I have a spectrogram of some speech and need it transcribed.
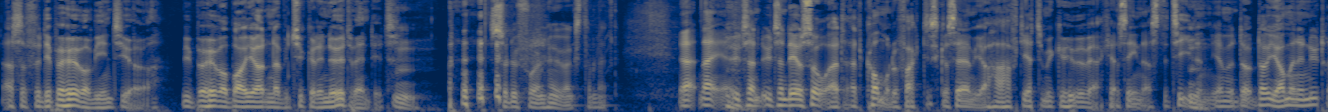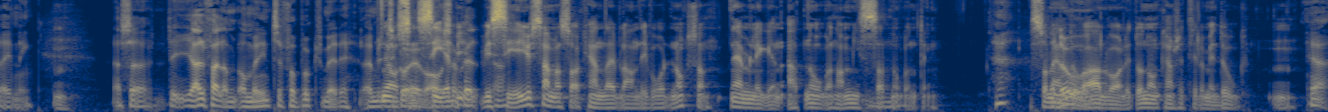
Alltså för det behöver vi inte göra. Vi behöver bara göra det när vi tycker det är nödvändigt. mm. Så du får en huvudvärkstablett. Ja, nej, utan, utan det är så att, att kommer du faktiskt och säger att jag har haft jättemycket huvudvärk här senaste tiden, Mm. ja men då, då gör man en utredning. Mm. Alltså det, i alla fall om, om man inte får bukt med det, om det Ja, går ser vi, vi ja. ser ju samma sak hända ibland i vården också. Nämligen att någon har missat Mm. någonting. Som Och ändå då- var allvarligt och någon kanske till och med dog. Mm. Ja,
